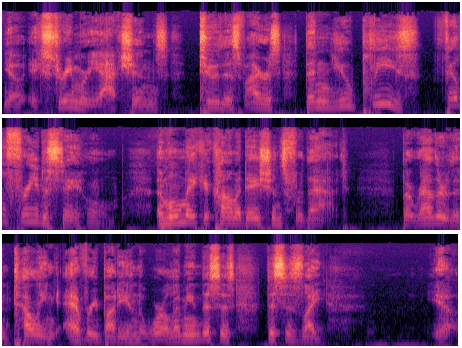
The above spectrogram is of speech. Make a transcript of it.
you know, extreme reactions to this virus, then you please feel free to stay home, and we'll make accommodations for that. But rather than telling everybody in the world, I mean, this is this is like, you know,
